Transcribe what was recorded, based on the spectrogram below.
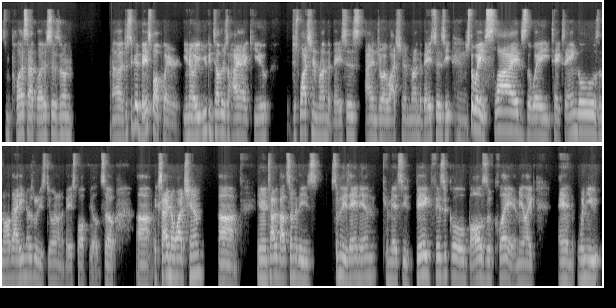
some plus athleticism. Uh, just a good baseball player. You know, you can tell there's a high IQ. Just watching him run the bases, I enjoy watching him run the bases. He mm. just the way he slides, the way he takes angles, and all that. He knows what he's doing on a baseball field. So uh, excited to watch him. Um, you know, talk about some of these some of these A and M commits, these big physical balls of clay. I mean, like, and when you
